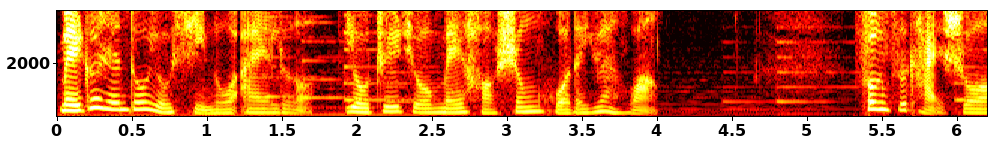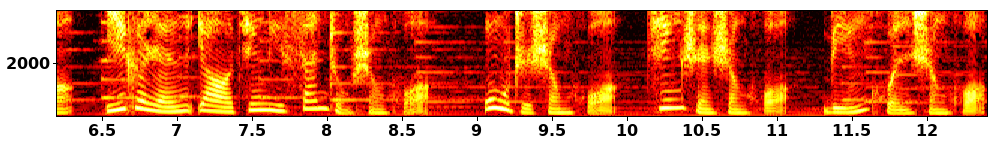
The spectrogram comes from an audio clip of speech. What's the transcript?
每个人都有喜怒哀乐，有追求美好生活的愿望。丰子恺说：“一个人要经历三种生活：物质生活、精神生活、灵魂生活。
